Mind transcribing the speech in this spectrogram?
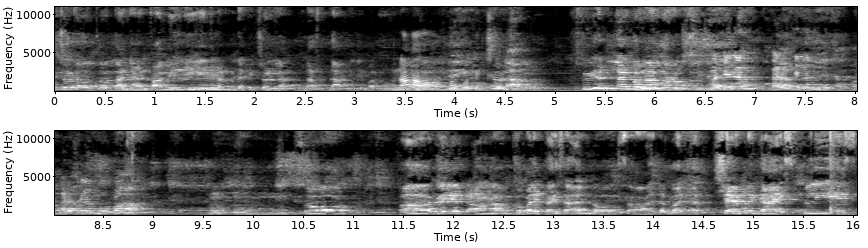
picture na outro, tanan, family, mm. picture last dati, di ba? Na, magpa-picture. So yun lang mga ma'am. Para silang, para silang, para silang. Mm-mm. So, ah ngayon, um, babalik tayo sa ano, sa Hadaban. At syempre guys, please,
